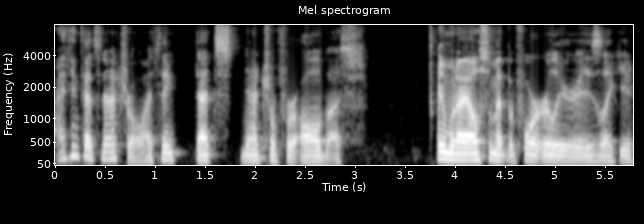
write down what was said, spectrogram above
I think that's natural. I think that's natural for all of us. And what I also meant before earlier is like you know,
